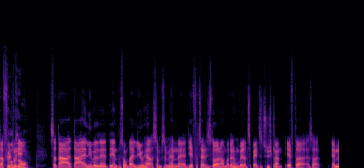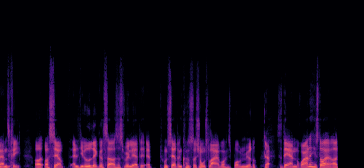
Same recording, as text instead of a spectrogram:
Der fyldte Okay. hun år. Så der, der er alligevel, øh, det er en person, der er i live her, som simpelthen, øh, de har fortalt historien om, hvordan hun vender tilbage til Tyskland efter altså, 2. verdenskrig, og, og ser alle de ødelæggelser, og så selvfølgelig, at, at hun ser den koncentrationslejr, hvor hendes bror blev myrdet. Ja. Så det er en rørende historie, og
